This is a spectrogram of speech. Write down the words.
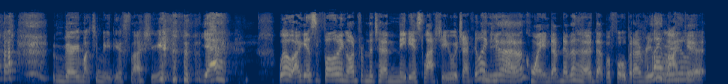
very much a media slashy. yeah. Well, I guess following on from the term media slashy, which I feel like you kind Yeah. of coined, I've never heard that before, but I really Oh, like really? it.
